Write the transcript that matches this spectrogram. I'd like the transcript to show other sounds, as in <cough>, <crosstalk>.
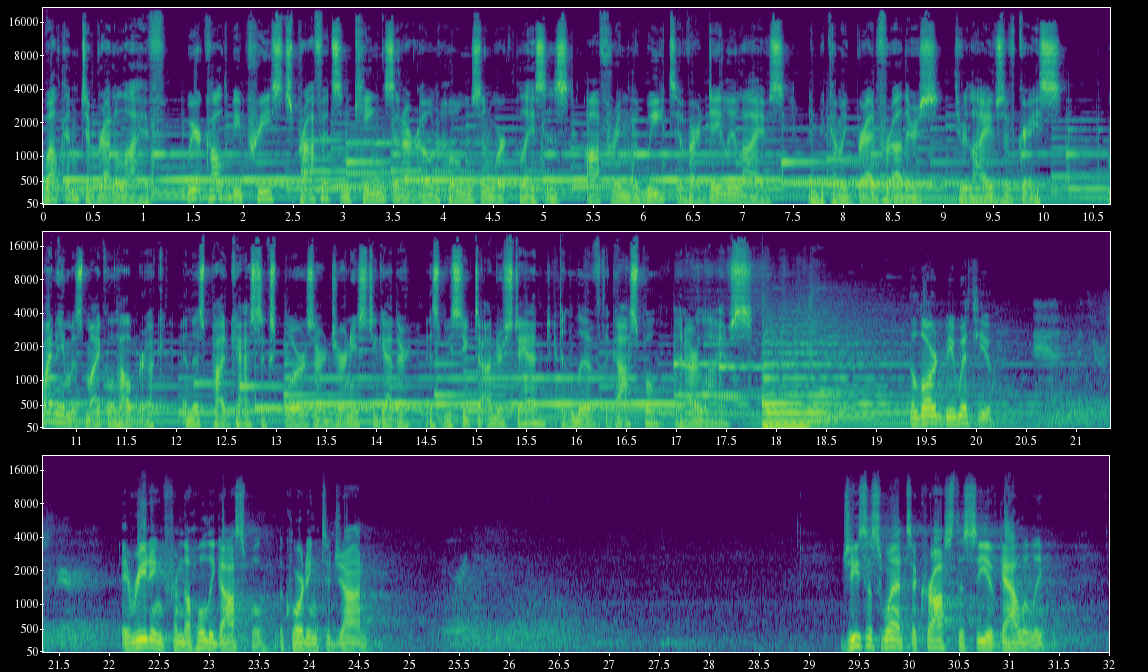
Welcome to Bread Alive. We are called to be priests, prophets, and kings in our own homes and workplaces, offering the wheat of our daily lives and becoming bread for others through lives of grace. My name is Michael Halbrook, and this podcast explores our journeys together as we seek to understand and live the gospel in our lives. The Lord be with you. And with your spirit. A reading from the Holy Gospel according to John. Jesus went across the Sea of Galilee.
